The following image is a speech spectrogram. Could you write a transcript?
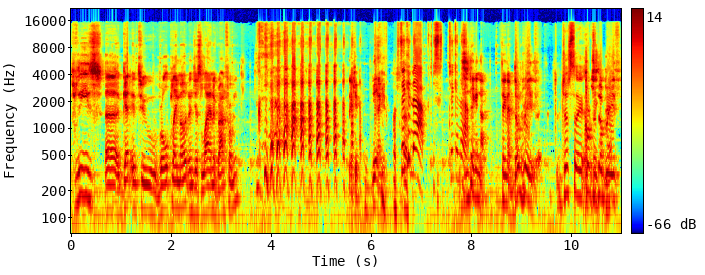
please uh, get into roleplay mode and just lie on the ground for me? Thank you. Thank you. take a nap. Just take a Just nap. take a nap. Take a nap. Don't breathe. Just a, a Corpses quick- don't breathe.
